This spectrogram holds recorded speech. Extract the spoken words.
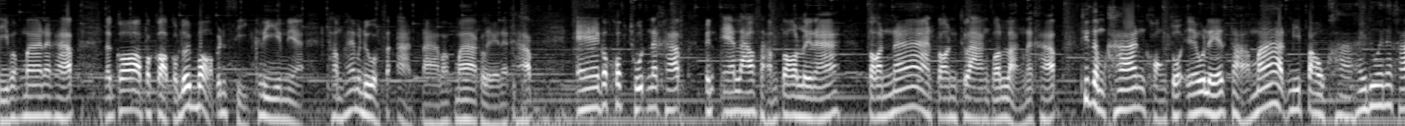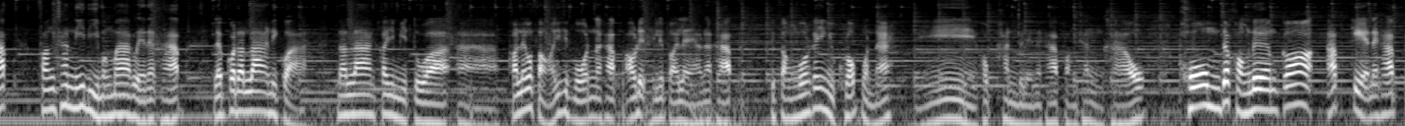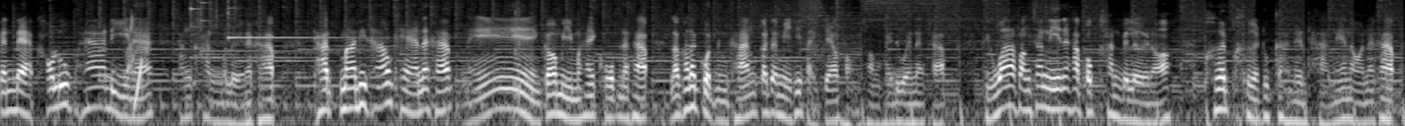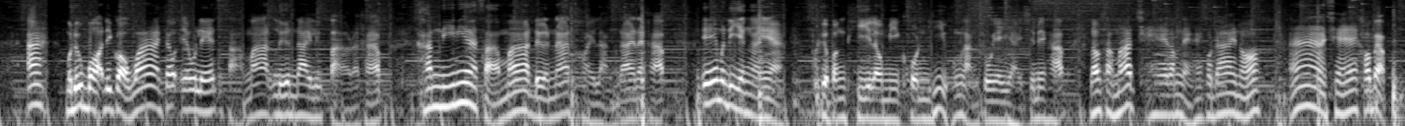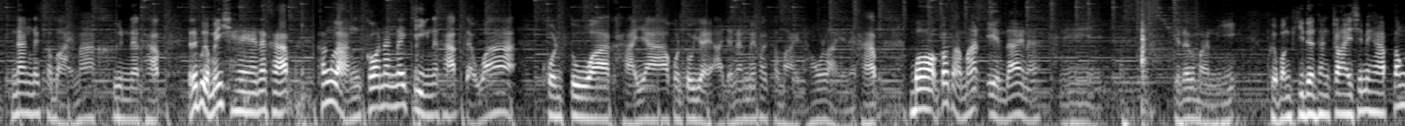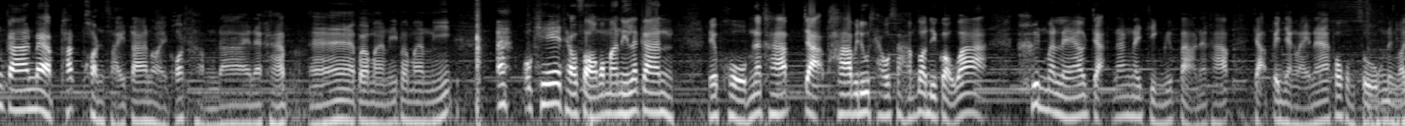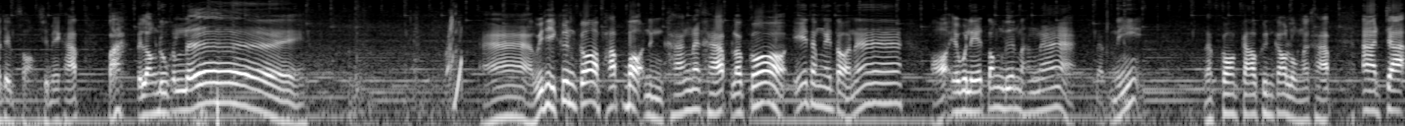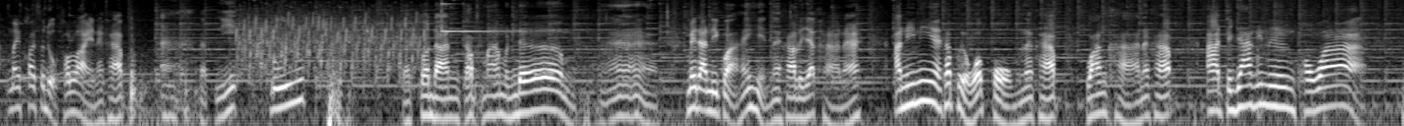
ดีมากๆนะครับ แล้วก็ประกอบกับด้วยเบาะเป็นสีครีมเนี่ยทำให้มันดูแบบสะอาดตามากๆเลยนะครับแอร์ก็ครบชุดนะครับเป็นแอร์ราว 3 ตอนเลยนะตอนหน้าตอนกลางตอนหลังนะครับ ที่สำคัญของตัวเอเวอเรสสามารถมีเป่าขาให้ด้วยนะครับ ฟังก์ชันนี้ดีมากๆเลยนะครับ แล้วก็ด้านล่างดีกว่า ด้านล่างก็ยังมีตัวเขาเรียกว่า 220 โวลต์นะครับเอาเด็ดให้เรียบร้อยแล้วนะครับ 12 โวลต์ก็ยังอยู่ครบหมดนะ นี่ครบคันไปเลยนะครับ ฟังก์ชันของเขาพรมเจ้าของเดิมก็อัปเกรดนะครับ เป็นแบบเข้ารูป 5D นะ ทั้งคันมาเลยนะครับถัดมาที่เท้าแขนนะครับนี่ก็มีมาให้ครบนะครับ แล้วก็ถ้ากดหนึ่งครั้งก็จะมีที่ใส่แก้วสองช่องให้ด้วยนะครับ ถือว่าฟังก์ชันนี้นะครับครบครันไปเลยเนาะเพลิดเพลินทุกการเดินทางแน่นอนนะครับ อะมาดูเบาะดีกว่าว่าเจ้าเอลเลสสามารถเลื่อนได้หรือเปล่านะครับคันนี้เนี่ยสามารถเดินหน้าถอยหลังได้นะครับ เอ๊ะมันดียังไงอะเผื่อบางทีเรามีคนที่อยู่ข้างหลังตัวใหญ่ๆใช่ไหมครับเราสามารถแชร์ตำแหน่งให้เขาได้เนาะอ่าแชร์ให้เขาแบบนั่งได้สบายมากขึ้นนะครับแต่ถ้าเผื่อไม่แชร์นะครับข้างหลังก็นั่งได้จริงนะครับ แต่ว่าคนตัวขายาวคนตัวใหญ่อาจจะนั่งไม่ค่อยสบายเท่าไหร่นะครับเบาะก็สามารถเอนได้นะนี่เอนได้ประมาณนี้ ผื่อบางทีเดินทางไกลใช่ไหมครับ ต้องการแบบพักผ่อนสายตาหน่อยก็ทำได้นะครับอ่าประมาณนี้ประมาณนี้อะโอเค แถว 2 ประมาณนี้แล้วกัน เดี๋ยวผมนะครับ จะพาไปดูแถว 3 ต่อดีกว่าว่า ขึ้นมาแล้วจะนั่งได้จริงหรือเปล่านะครับ จะเป็นอย่างไรนะ เพราะผมสูง 172 ใช่ไหมครับไปไปลองดูกันเลยอ่าวิธีขึ้นก็พับเบาะหนึ่งครั้งนะครับ แล้วก็เอ๊ะทำไงต่อนะอ๋อเอเวอเรสต์ต้องเลื่อนมาข้างหน้า แบบนี้ แล้วก็ก้าวขึ้นก้าวลงนะครับ อาจจะไม่ค่อยสะดวกเท่าไหร่นะครับแบบนี้ปึ๊บแล้วก็ดันกลับมาเหมือนเดิมไม่ดันดีกว่าให้เห็นนะครับระยะขานะ อันนี้เนี่ยถ้าเผื่อว่าผมนะครับ วางขานะครับ อาจจะยากนิดนึง เพราะว่า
